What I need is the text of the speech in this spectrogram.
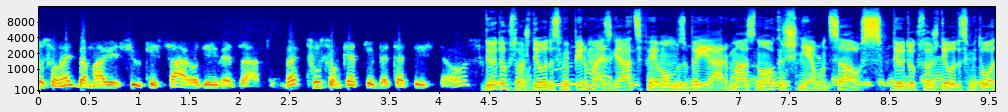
21-ben már egy szűk és száraz évet zártunk be, 22-ben tetézte az. 2021. gads pie mums bija ar maz nokrišņiem un sauss. 2022.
